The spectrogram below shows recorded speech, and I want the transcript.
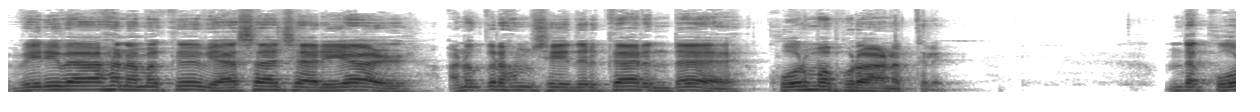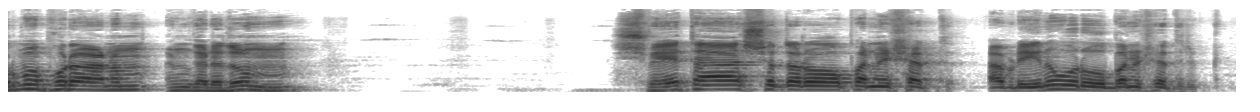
விரிவாக நமக்கு வியாசாச்சாரியால் அனுகிரகம் செய்திருக்கார் இந்த கூர்ம புராணத்தில் இந்த கூர்ம புராணம்ங்கிறதும் ஸ்வேதாஸ்வதரோபனிஷத் அப்படின்னு ஒரு உபனிஷத் இருக்குது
